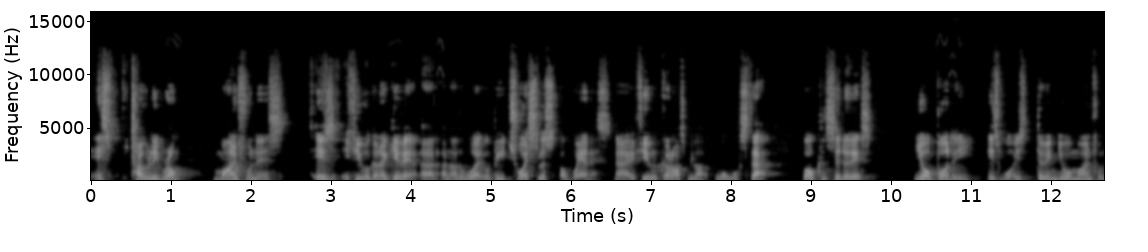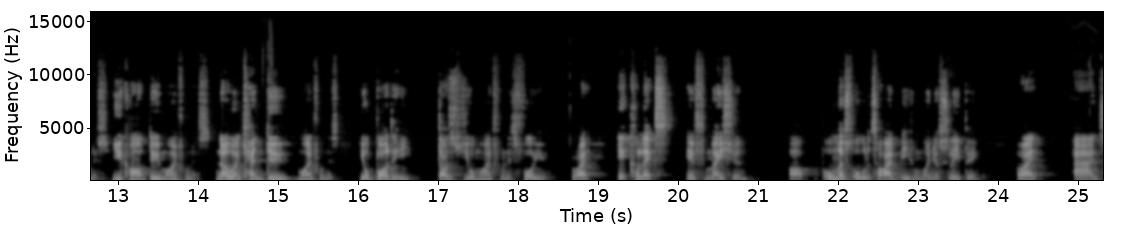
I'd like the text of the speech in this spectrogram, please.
It's totally wrong. Mindfulness is if you were going to give it a, another word it would be choiceless awareness. Now if you were going to ask me like well what's that well, consider this. Your body is what is doing your mindfulness. You can't do mindfulness. No one can do mindfulness. Your body does your mindfulness for you, right? It collects information almost all the time, even when you're sleeping, right? And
